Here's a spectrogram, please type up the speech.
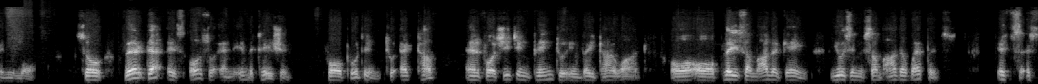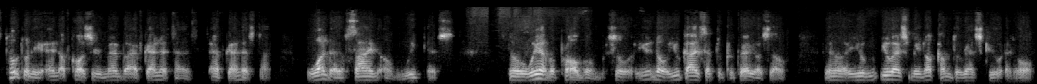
anymore. So there, that is also an invitation for Putin to act tough and for Xi Jinping to invade Taiwan or, or play some other game using some other weapons. It's, it's totally, and of course, remember Afghanistan, Afghanistan, what a sign of weakness. So we have a problem. So, you know, you guys have to prepare yourself you know, U, U.S. may not come to rescue at all.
